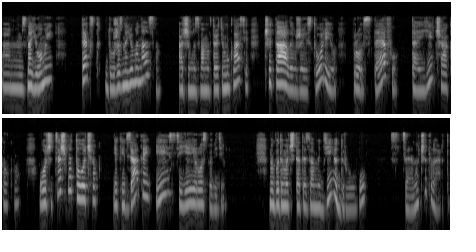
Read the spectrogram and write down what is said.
ем, знайомий текст, дуже знайома назва. Адже ми з вами в третьому класі читали вже історію про Стефу та її чакалку. Отже, це шматочок, який взятий із цієї розповіді. Ми будемо читати з вами дію другу, сцену четверту.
